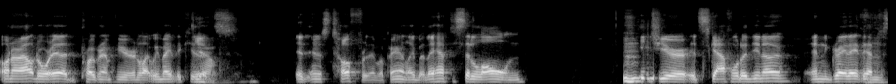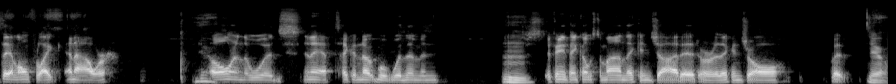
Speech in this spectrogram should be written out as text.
on our outdoor ed program here, like we make the Yeah. kids, it, and it's tough for them apparently, but they have to sit alone Mhm. each year. It's scaffolded, you know. In grade eight, they have to Mhm. stay alone for like an hour, Yeah. alone in the woods, and they have to take a notebook with them, and Mm, just- if anything comes to mind, they can jot it or they can draw. But yeah,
